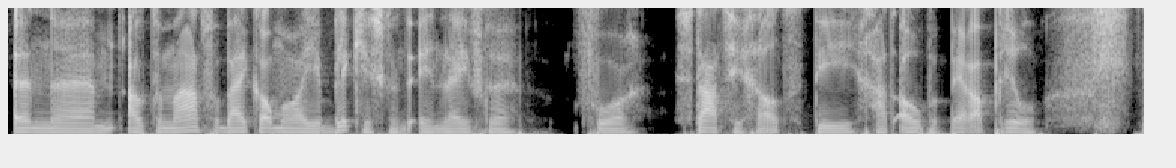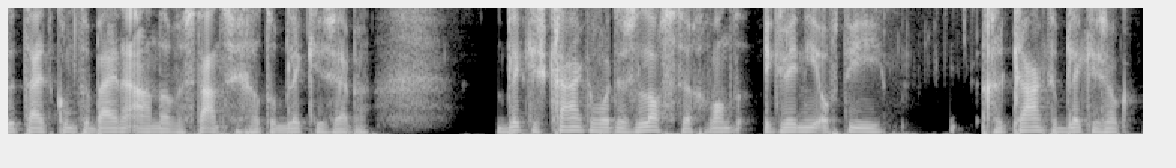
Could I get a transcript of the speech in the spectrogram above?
Een um, automaat voorbij komen waar je blikjes kunt inleveren voor statiegeld. Die gaat open per april. De tijd komt er bijna aan dat we statiegeld op blikjes hebben. Blikjes kraken wordt dus lastig, want ik weet niet of die gekraakte blikjes ook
